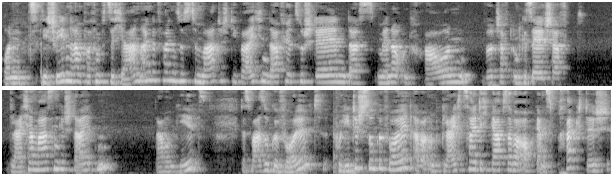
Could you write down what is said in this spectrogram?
Und die Schweden haben vor 50 Jahren angefangen, systematisch die Weichen dafür zu stellen, dass Männer und Frauen Wirtschaft und Gesellschaft gleichermaßen gestalten. Darum geht's. Das war so gewollt, politisch so gewollt, aber und gleichzeitig gab es aber auch ganz praktisch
